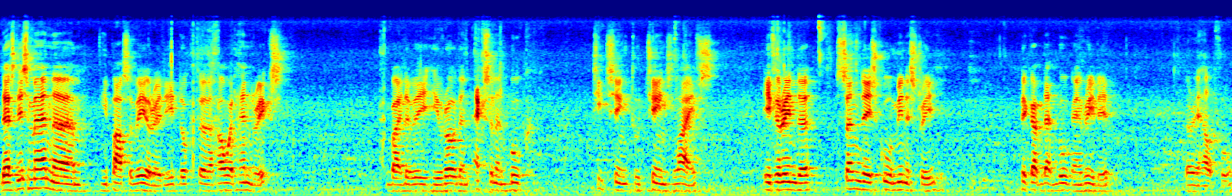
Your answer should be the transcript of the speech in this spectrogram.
There's this man, um, he passed away already, Dr. Howard Hendricks. By the way, he wrote an excellent book, Teaching to Change Lives. If you're in the Sunday school ministry, pick up that book and read it. Very helpful.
